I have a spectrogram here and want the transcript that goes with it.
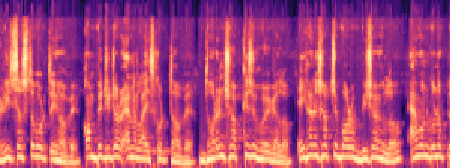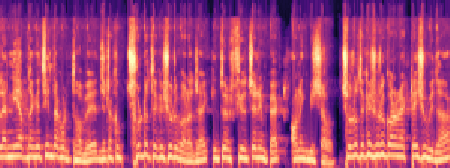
রিসার্চ তো করতেই হবে। কম্পিটিটর অ্যানালাইজ করতে হবে। ধরেন সবকিছু হয়ে গেল। এখানে সবচেয়ে বড় বিষয় হলো, এমন কোনো প্ল্যান নিয়ে আপনাকে চিন্তা করতে হবে, যেটা খুব ছোট থেকে শুরু করা যায়, কিন্তু এর ফিউচার ইম্প্যাক্ট অনেক বিশাল। ছোট থেকে শুরু করার একটাই সুবিধা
